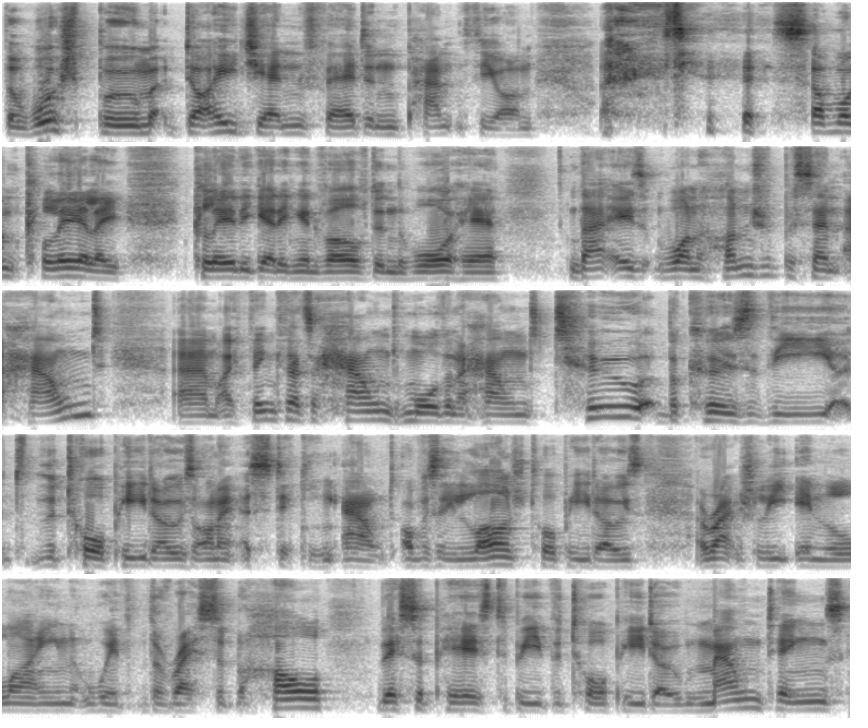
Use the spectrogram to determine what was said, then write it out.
The Whoosh Boom, Digen Fed and Pantheon. Someone clearly, clearly getting involved in the war here. That is 100% a Hound. Um, I think that's a Hound more than a Hound 2 because the the torpedoes on it are sticking out. Obviously, large torpedoes are actually in line with the rest of the hull. This appears to be the torpedo mountings,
